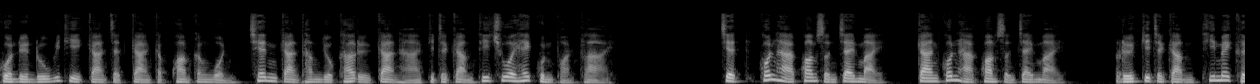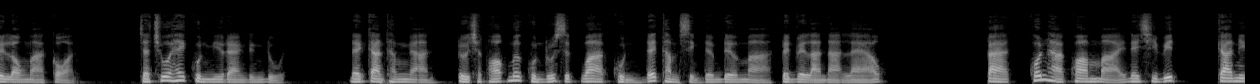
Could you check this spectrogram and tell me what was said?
ควรเรียนรู้วิธีการจัดการกับความกังวล เช่น การทำโยคะหรือการหากิจกรรมที่ช่วยให้คุณผ่อนคลาย 7. ค้นหาความสนใจใหม่ การค้นหาความสนใจใหม่ หรือกิจกรรมที่ไม่เคยลองมาก่อน จะช่วยให้คุณมีแรงดึงดูด ในการทำงาน โดยเฉพาะเมื่อคุณรู้สึกว่าคุณได้ทำสิ่งเดิมๆมาเป็นเวลานานแล้ว 8. ค้นหาความหมายในชีวิต การมี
